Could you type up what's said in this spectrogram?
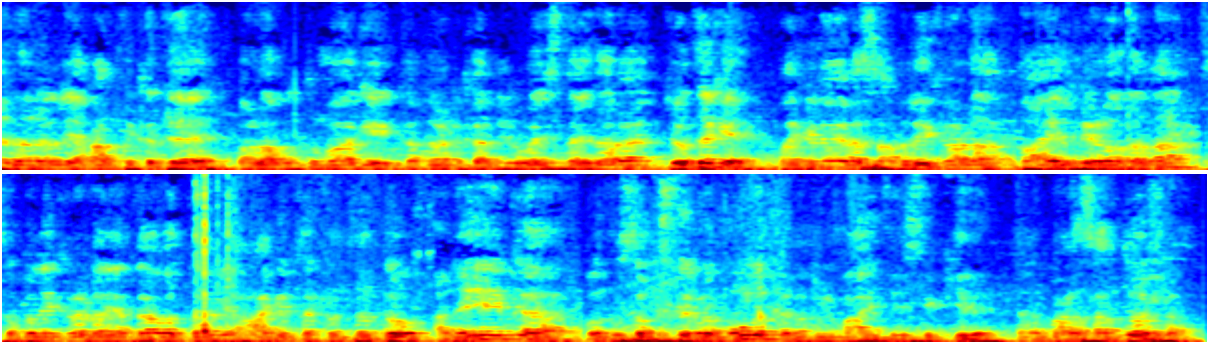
ಜನರಲ್ಲಿ ಆರ್ಥಿಕತೆ ಬಹಳ ಉತ್ತಮವಾಗಿ ಕರ್ನಾಟಕ ನಿರ್ವಹಿಸ್ತಾ ಇದ್ದಾರೆ. ಜೊತೆಗೆ ಮಹಿಳೆಯರ ಸಬಲೀಕರಣ ಬಾಯಲ್ಲಿ ಹೇಳೋದಲ್ಲ, ಸಬಲೀಕರಣ ಯಥಾವತ್ತಾಗಿ ಆಗಿರ್ತಕ್ಕಂಥದ್ದು ಅನೇಕ ಒಂದು ಸಂಸ್ಥೆಗಳ ಮೂಲಕ ನಮಗೆ ಮಾಹಿತಿ ಸಿಕ್ಕಿದೆ. ನನಗೆ ಬಹಳ ಸಂತೋಷ.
